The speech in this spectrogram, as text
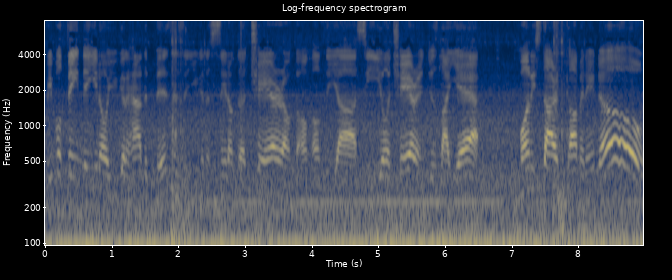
People think that you know you're gonna have the business and you're gonna sit on the chair on the, on the uh, CEO chair and just like yeah, money started coming in. No,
